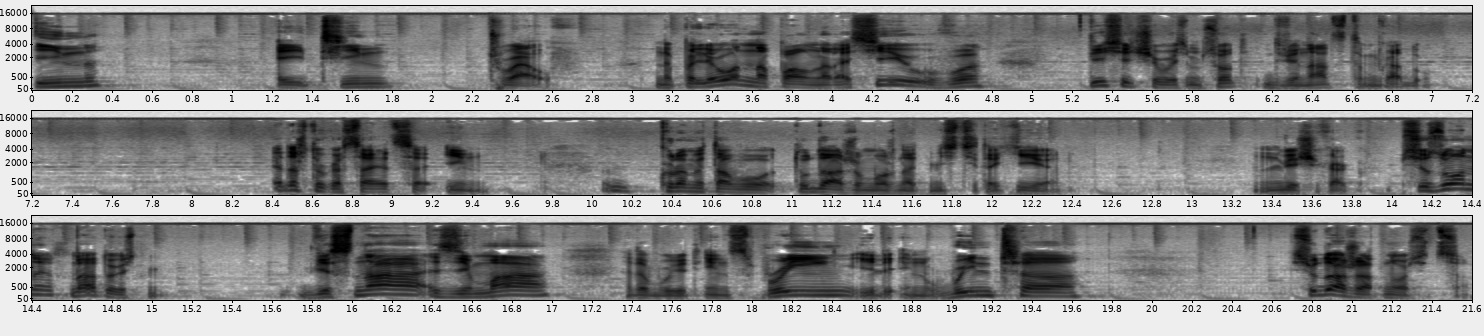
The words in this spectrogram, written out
in 1812. Наполеон напал на Россию в 1812 году. Это что касается in. Кроме того, туда же можно отнести такие вещи, как сезоны, да, то есть весна, зима, это будет in spring или in winter. Сюда же относится,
